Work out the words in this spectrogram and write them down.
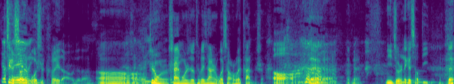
就这个商业模式可以的，我觉得哦很有意思这种商业模式就特别像是我小时候会干的事儿。哦，对，OK 你就是那个小弟，对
